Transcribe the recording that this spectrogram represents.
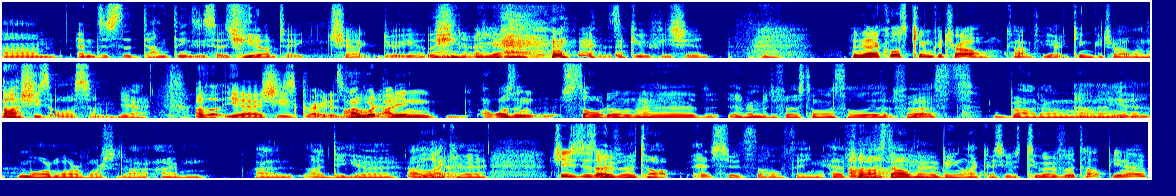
Um, and just the dumb things he says. You don't take check, do you? you know, Yeah. it's goofy shit. and then of course Kim Cattrall. Can't forget Kim Cattrall. On Oh, she's awesome. yeah. I lo- yeah, she's great as well. I would. I didn't. I wasn't sold on her. I remember the first time I saw it at first, but um, Oh, yeah. more and more I've watched it. I, I'm. I, I dig her. I like her. She's just over the top. It suits the whole thing. At Oh, first, I yeah. remember being like, she was too over the top. You know?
